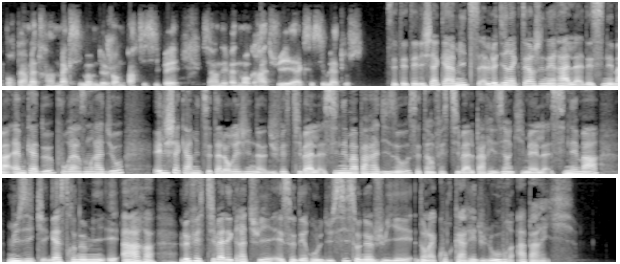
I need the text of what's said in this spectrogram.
pour permettre à un maximum de gens de participer. C'est un événement gratuit et accessible à tous. C'était Elisha Karmitz, le directeur général des cinémas MK2 pour Airzone Radio. Elisha Karmitz est à l'origine du festival Cinéma Paradiso. C'est un festival parisien qui mêle cinéma, musique, gastronomie et art. Le festival est gratuit et se déroule du 6 au 9 juillet dans la cour carrée du Louvre à Paris.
